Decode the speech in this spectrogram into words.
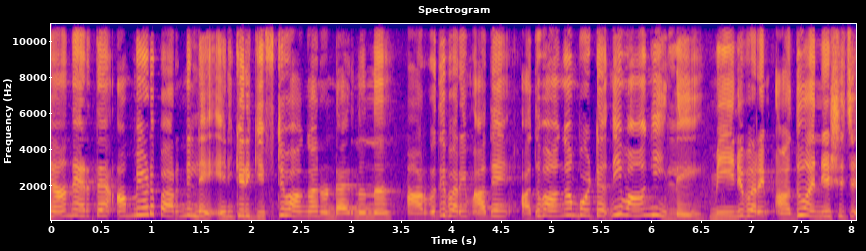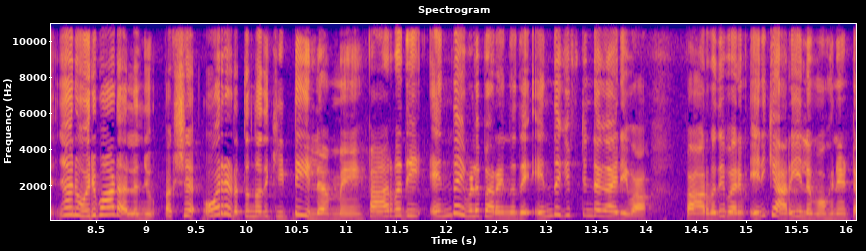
ഞാൻ നേരത്തെ അമ്മയോട് പറഞ്ഞില്ലേ എനിക്കൊരു ഗിഫ്റ്റ് വാങ്ങാനുണ്ടായിരുന്നെന്ന്? പാർവതി പറയും അതെ അത് വാങ്ങാൻ പോയിട്ട് നീ വാങ്ങിയില്ലേ? മീനു പറയും അതും അന്വേഷിച്ച് ഞാൻ ഒരുപാട് അലഞ്ഞു പക്ഷെ ഒരിടത്തുനിന്ന് അത് കിട്ടിയില്ല അമ്മേ. പാർവതി എന്താ ഇവൾ പറയുന്നത്? എന്ത് ഗിഫ്റ്റിന്റെ കാര്യവാ? പാർവതി പറയും എനിക്കറിയില്ല മോഹനേട്ട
